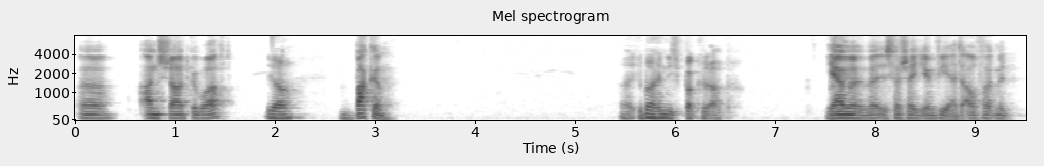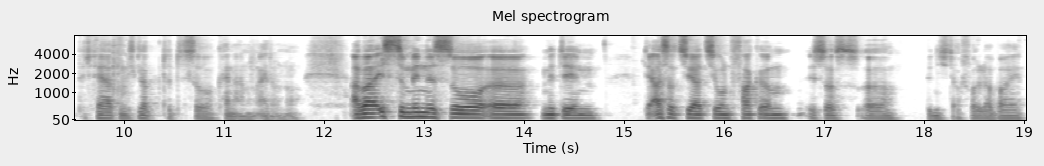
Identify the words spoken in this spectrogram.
äh, an den Start gebracht. Ja, Backe. äh, immerhin nicht Buckle ab. Ja, aber ist wahrscheinlich irgendwie, hat auch was mit, mit Pferden. Ich glaube, das ist so, keine Ahnung, I don't know. Aber ist zumindest so äh, mit dem, der Assoziation Fuck 'em, ist das, äh, bin ich da voll dabei.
